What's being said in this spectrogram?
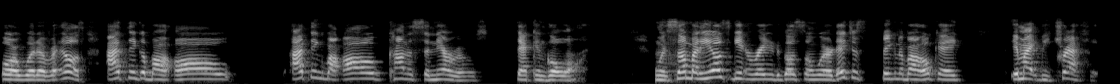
or whatever else. I think about all I think about all kind of scenarios that can go on. When somebody else getting ready to go somewhere, they just thinking about, okay, it might be traffic.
